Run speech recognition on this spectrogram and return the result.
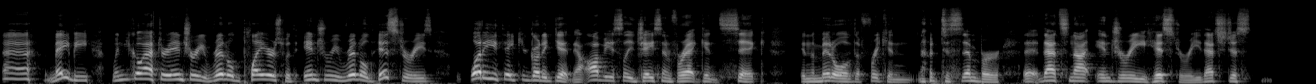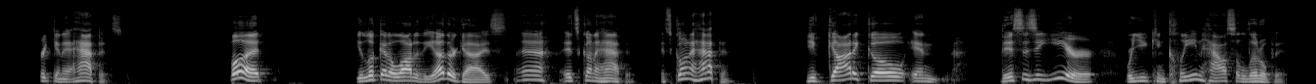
uh, maybe. When you go after injury riddled players with injury riddled histories, what do you think you're going to get? Now, obviously, Jason Verrett getting sick in the middle of the freaking December. That's not injury history. That's just freaking it happens. But you look at a lot of the other guys, eh, it's going to happen. It's going to happen. You've got to go and this is a year where you can clean house a little bit.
